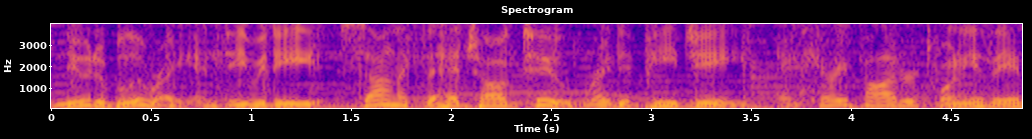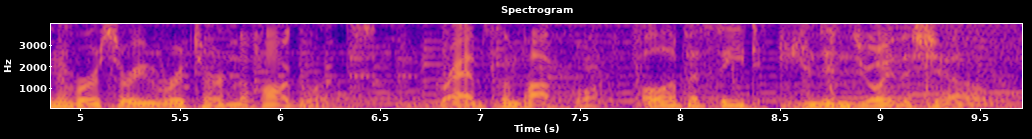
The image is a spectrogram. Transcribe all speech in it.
New to Blu-ray and DVD, Sonic the Hedgehog 2, rated PG, and Harry Potter 20th Anniversary Return to Hogwarts. Grab some popcorn, pull up a seat, and enjoy the show.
